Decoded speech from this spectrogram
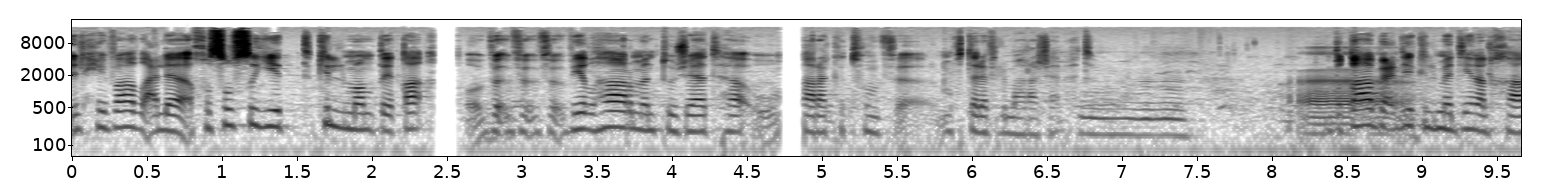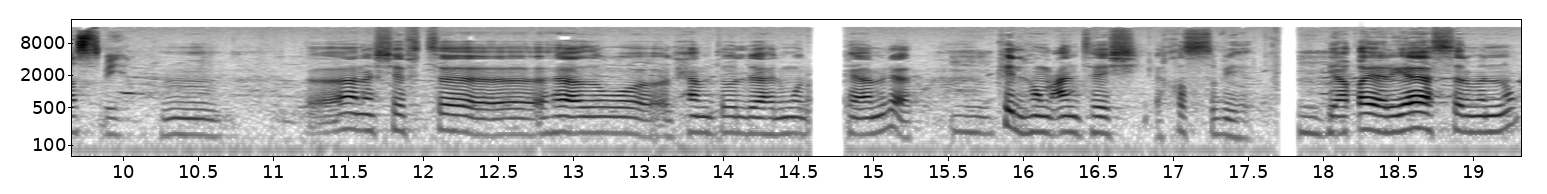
للحفاظ على خصوصية كل منطقة في إظهار منتوجاتها ومشاركتهم في مختلف المهرجانات؟ بطابع ذيك المدينة الخاص به مم. أنا شفت آه، هذا والحمد لله المدن كاملات مم. كلهم عندها شيء يخص بها. يا غير ياسر منه.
